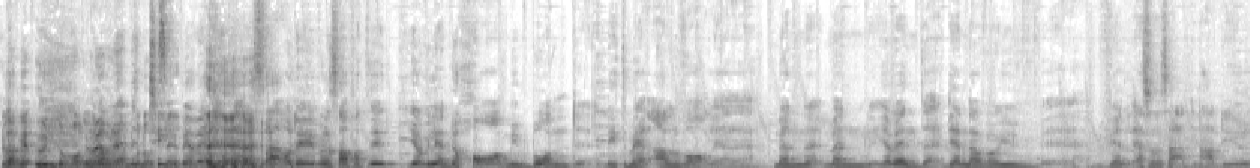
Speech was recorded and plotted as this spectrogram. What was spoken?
Det var mer underhållande av den på men något typ, sätt. jag vet inte. Så här, och det är väl så här för att jag vill ändå ha min Bond lite mer allvarligare. Men, men jag vet inte. Denna var ju... eh, Väl, alltså så här, den hade ju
